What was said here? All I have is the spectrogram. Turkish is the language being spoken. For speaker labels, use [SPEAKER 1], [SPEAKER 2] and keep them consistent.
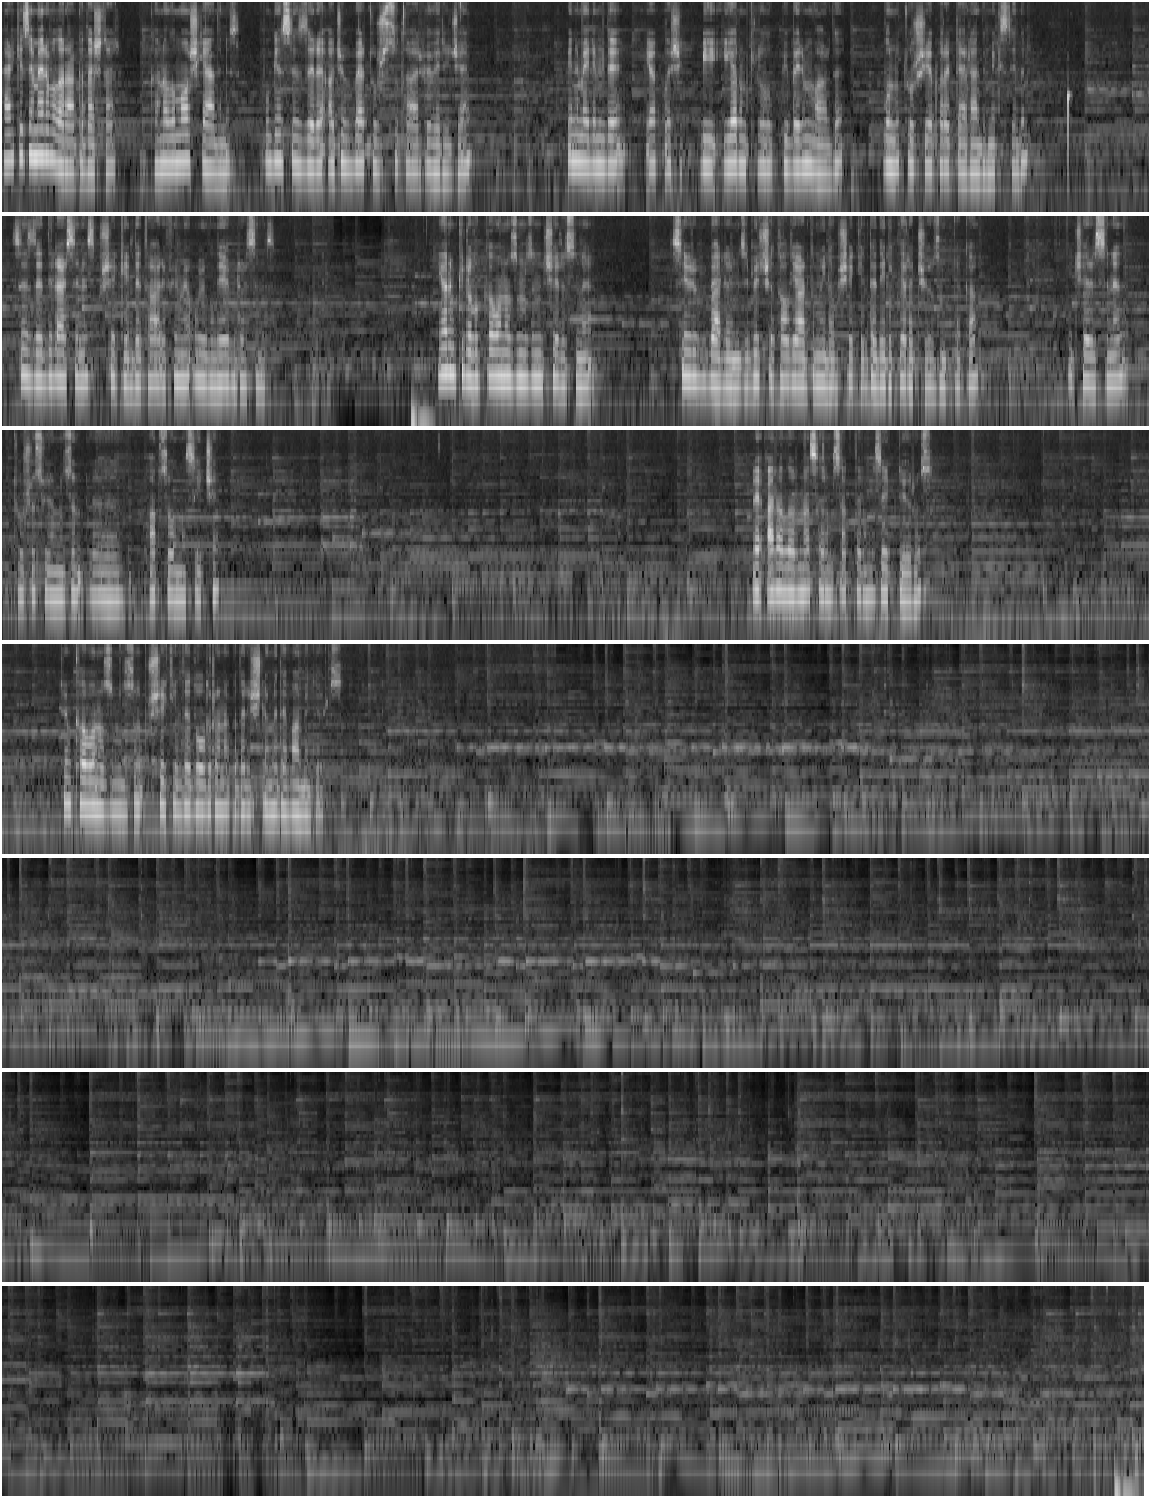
[SPEAKER 1] Herkese merhabalar arkadaşlar. Kanalıma hoş geldiniz. Bugün sizlere acı biber turşusu tarifi vereceğim. Benim elimde yaklaşık bir yarım kiloluk biberim vardı. Bunu turşu yaparak değerlendirmek istedim. Siz de dilerseniz bu şekilde tarifimi uygulayabilirsiniz. Yarım kiloluk kavanozumuzun içerisine sivri biberlerimizi bir çatal yardımıyla bu şekilde delikler açıyoruz mutlaka. İçerisine turşu suyumuzun e, hapsolması için. Ve aralarına sarımsaklarımızı ekliyoruz. Tüm kavanozumuzu bu şekilde doldurana kadar işleme devam ediyoruz.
